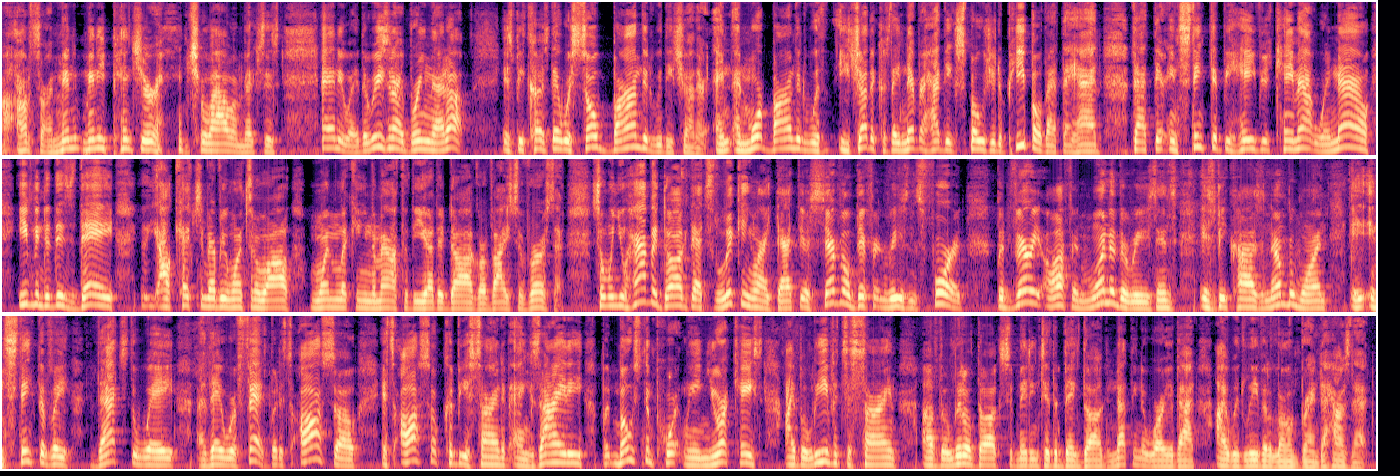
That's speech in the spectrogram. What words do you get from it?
Uh, I'm sorry, mini, mini pinscher and Chihuahua mixes. Anyway, the reason I bring that up is because they were so bonded with each other and, and more bonded with each other because they never had the exposure to people that they had, that their instinctive behavior came out. Where now, even to this day, I'll catch them every once in a while, one licking the mouth of the other dog or vice versa. So when you have a dog that's licking like that, there's several different reasons for it, but very often one of the reasons is because number one, instinctively, that's the way uh, they were fed. But it's also, it's also could be a sign of anxiety, but most importantly, in your case, I believe it's a sign of the little dog submitting to the big dog. Nothing to worry about. I would leave it alone, Brenda. How's that?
